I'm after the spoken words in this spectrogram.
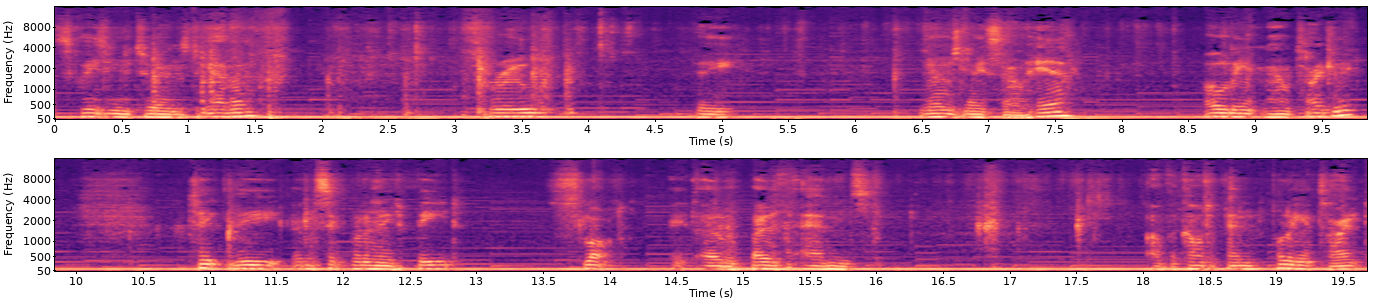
squeezing the two ends together through the nose lace nacelle here, holding it now tightly. Take the little 6mm bead, slot it over both ends of the cotter pin, pulling it tight,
